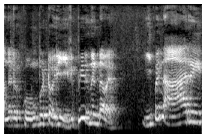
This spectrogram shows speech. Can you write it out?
എന്നിട്ട് കൊമ്പിട്ട് ഒരു ഇരിപ്പിരുന്നുണ്ട് അവൻ. ഇവൻ ആര്?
